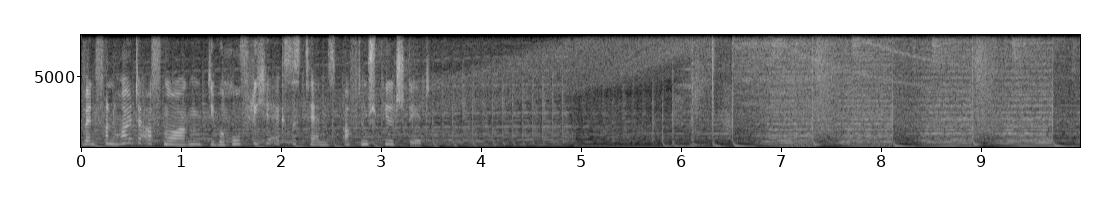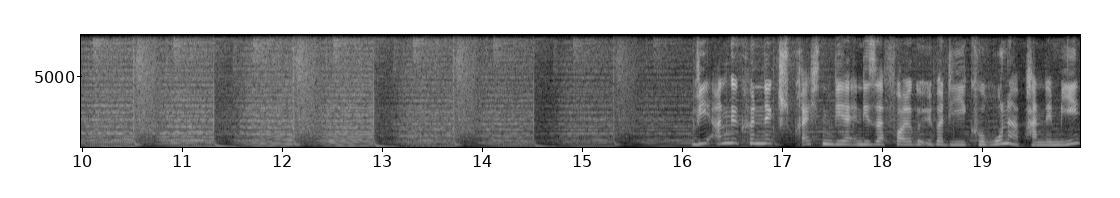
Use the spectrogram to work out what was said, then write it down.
wenn von heute auf morgen die berufliche Existenz auf dem Spiel steht. Wie angekündigt sprechen wir in dieser Folge über die Corona-Pandemie.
